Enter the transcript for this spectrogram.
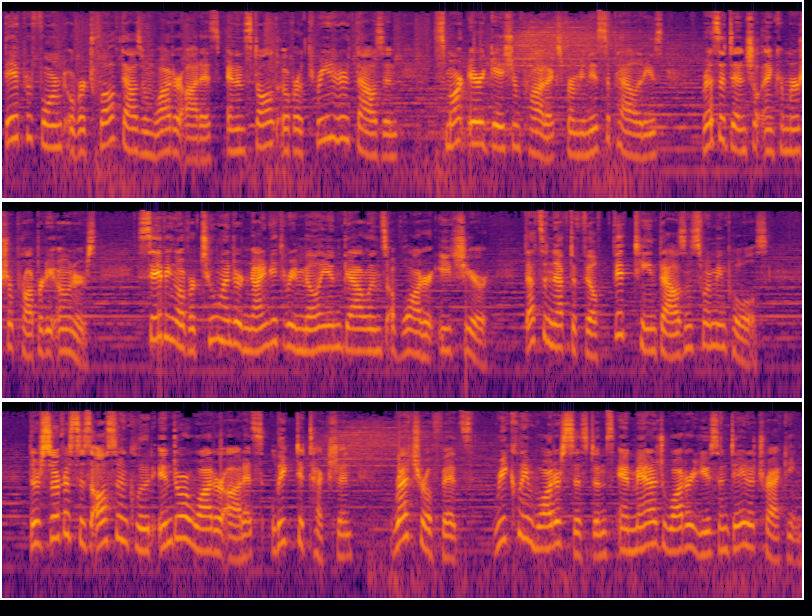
They have performed over 12,000 water audits and installed over 300,000 smart irrigation products for municipalities, residential, and commercial property owners, saving over 293 million gallons of water each year. That's enough to fill 15,000 swimming pools. Their services also include indoor water audits, leak detection, retrofits, reclaimed water systems, and manage water use and data tracking.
